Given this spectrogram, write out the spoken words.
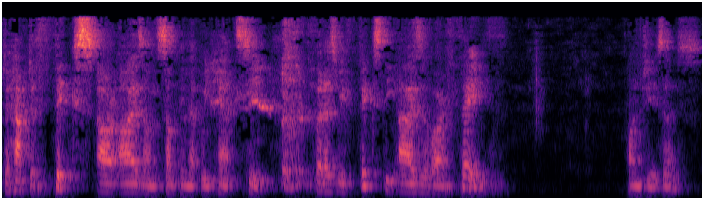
to have to fix our eyes on something that we can't see. But as we fix the eyes of our faith on Jesus,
